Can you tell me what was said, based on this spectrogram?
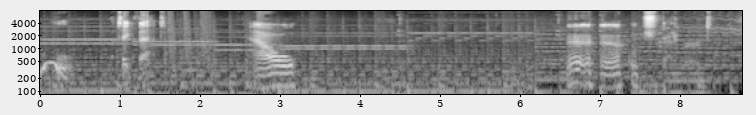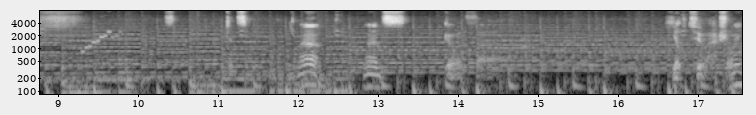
Ooh, I'll take that. Ow. Ouch, that hurt. Let's get some. Uh, let's go with uh, heal two, actually.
